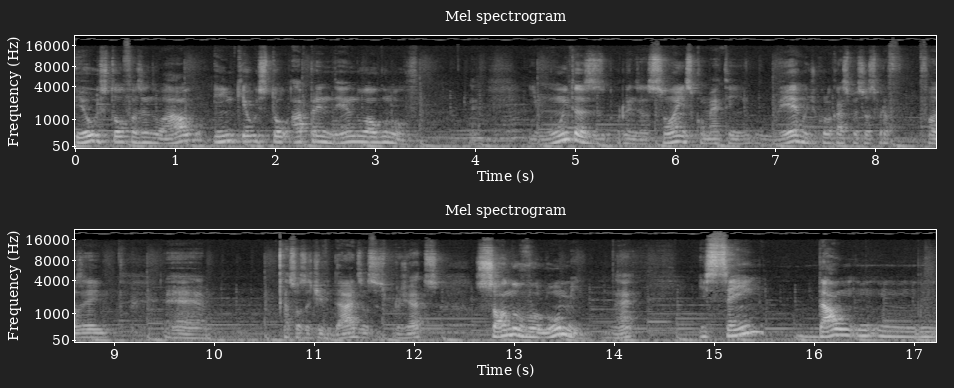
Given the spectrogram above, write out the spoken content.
eu estou fazendo algo em que eu estou aprendendo algo novo. Né? E muitas organizações cometem o erro de colocar as pessoas para fazerem é, as suas atividades, os seus projetos só no volume, né? E sem dar um, um,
